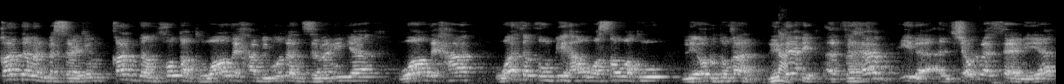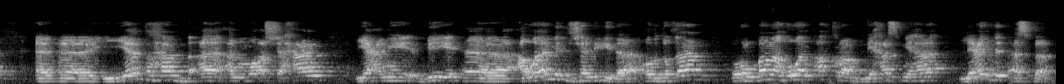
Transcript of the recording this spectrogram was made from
قدم المساكن، قدم خطط واضحة بمدد زمنية واضحة وثقوا بها وصوتوا لأردوغان، نعم. لذلك الذهاب إلى الجولة الثانية يذهب المرشحان يعني بعوامل جديدة. أردوغان ربما هو الأقرب لحسمها لعدة أسباب.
